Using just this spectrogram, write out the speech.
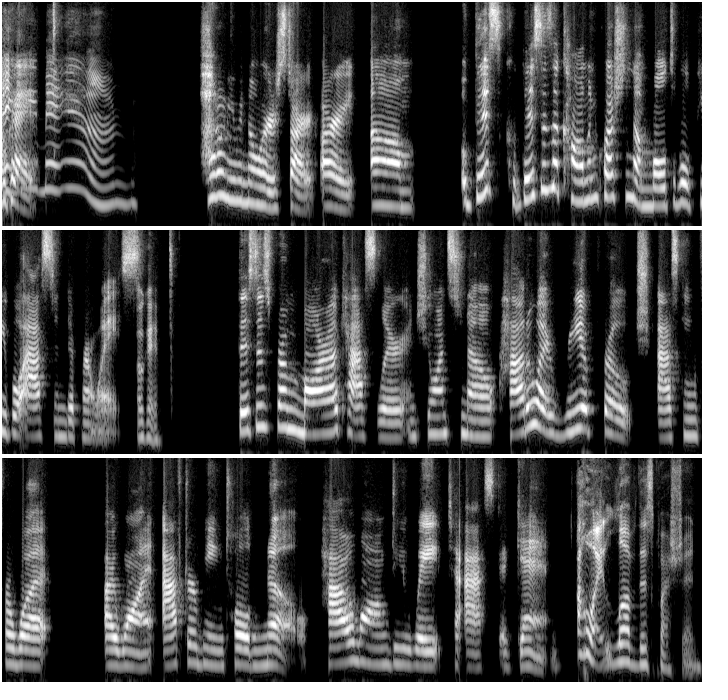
Okay, Amen. I don't even know where to start. All right. Um this this is a common question that multiple people asked in different ways. Okay. This is from Mara Kassler and she wants to know how do I reapproach asking for what I want after being told no? How long do you wait to ask again? Oh, I love this question.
